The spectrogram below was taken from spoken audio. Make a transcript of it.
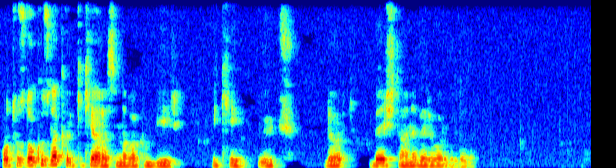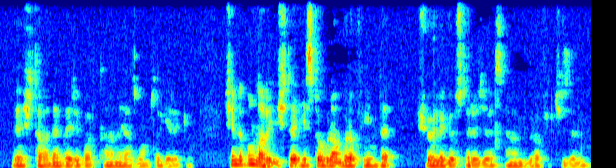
39 ile 42 arasında bakın 1 2 3 4 5 tane veri var burada da. 5 tane veri var. Tane yazmamıza gerek yok. Şimdi bunları işte histogram grafiğinde şöyle göstereceğiz. Hemen bir grafik çizelim.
